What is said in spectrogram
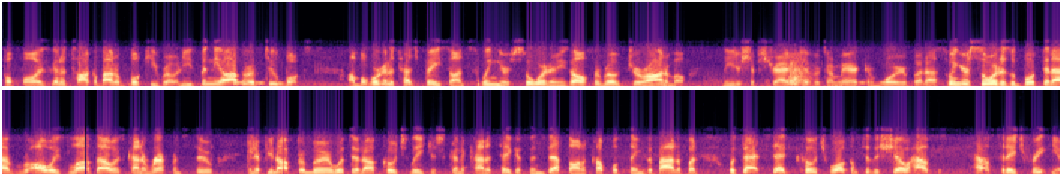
football. He's going to talk about a book he wrote, and he's been the author of two books. Um, but we're going to touch base on Swing Your Sword, and he's also wrote Geronimo, Leadership Strategy of an American Warrior. But uh, Swing Your Sword is a book that I've always loved, I always kind of reference to and if you're not familiar with it, uh, Coach Leach is going to kind of take us in depth on a couple of things about it. But with that said, Coach, welcome to the show. How's how's today treating you?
